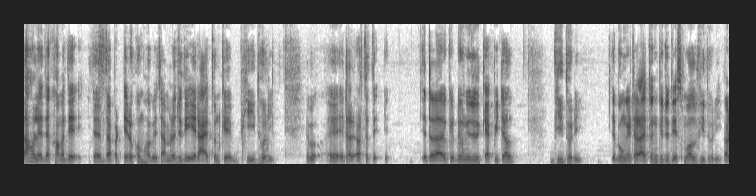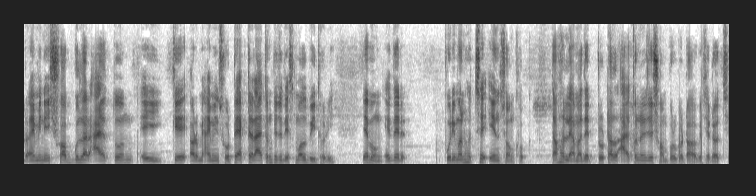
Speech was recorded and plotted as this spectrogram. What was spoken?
তাহলে দেখো আমাদের ব্যাপারটা এরকম হবে যে আমরা যদি এর আয়তনকে ভি ধরি এবং এটার অর্থাৎ এটার আয়তনকে যদি ক্যাপিটাল ভি ধরি এবং এটার আয়তনকে যদি স্মল ভি ধরি, আর আই মিন এই সবগুলার আয়তন এইকে, আর আই মিন ছোটো একটার আয়তনকে যদি স্মল ভি ধরি এবং এদের পরিমাণ হচ্ছে এন সংখ্যক। তাহলে আমাদের টোটাল আয়তনের যে সম্পর্কটা হবে সেটা হচ্ছে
